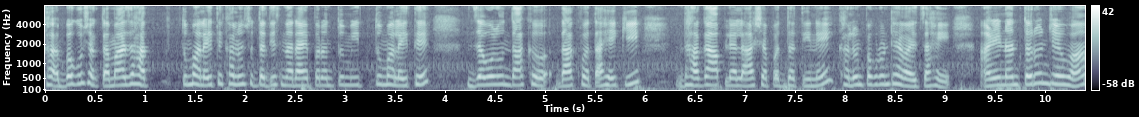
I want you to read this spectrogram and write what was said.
खा बघू शकता माझा हात तुम्हाला इथे खालून सुद्धा दिसणार आहे परंतु मी तुम्हाला इथे जवळून दाखव दाखवत आहे की धागा आपल्याला अशा पद्धतीने खालून पकडून ठेवायचा आहे. आणि नंतरून जेव्हा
